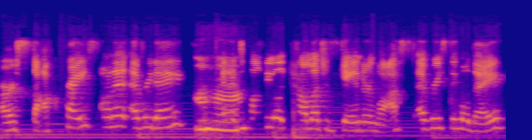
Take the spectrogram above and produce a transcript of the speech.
our stock price on it every day, and Mhm. it tells you like how much it's gained or lost every single day.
